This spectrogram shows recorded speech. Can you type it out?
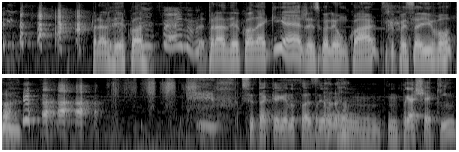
Pra ver qual, inferno, velho? pra ver qual é que é. Já escolher um quarto, depois sair e voltar. Você tá querendo fazer um, um pré-check-in?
